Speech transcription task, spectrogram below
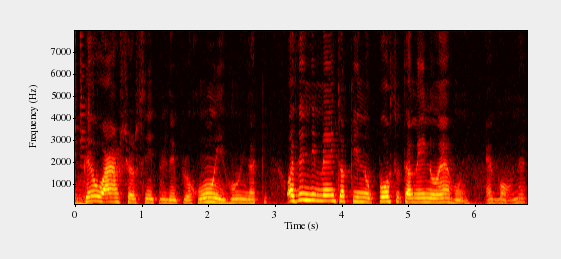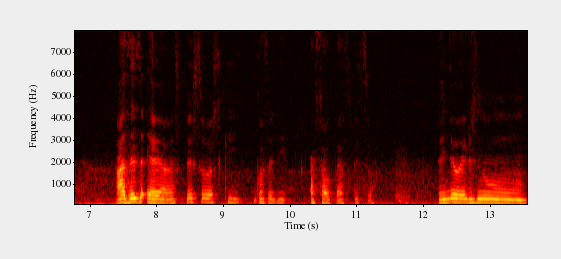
O que eu acho, assim, por exemplo, ruim, ruim aqui. O atendimento aqui no posto também não é ruim é bom, né? Às vezes é as pessoas que gostam de assaltar as pessoas. Entendeu? Eles não,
